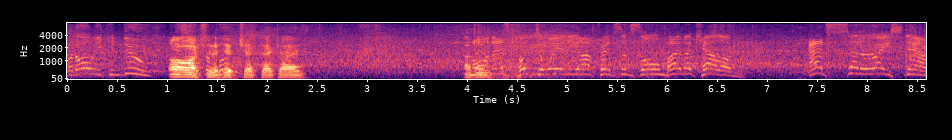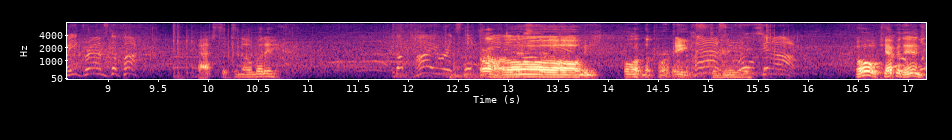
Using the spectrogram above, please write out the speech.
but all he can do. oh, I should have hip checked that guy. I'm Oh, in. and that's poked away in the offensive zone by McCallum. At center ice now. He grabs the puck. Passed it to nobody. The Pirates will play Oh, Oh, he's pulling the brakes. Pass broken up. Oh, kept it in.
